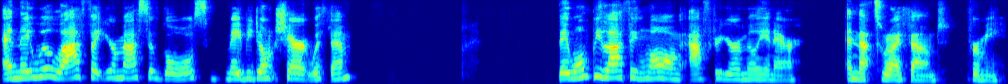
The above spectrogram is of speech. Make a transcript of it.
And they will laugh at your massive goals. Maybe don't share it with them they won't be laughing long after you're a millionaire. And that's what I found for me.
